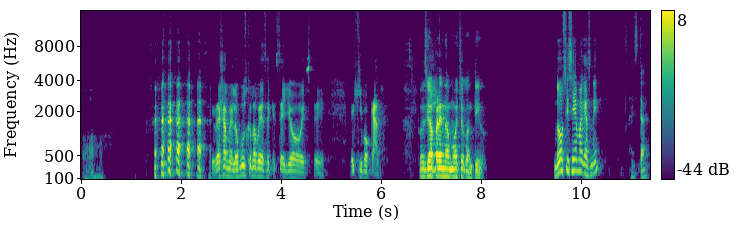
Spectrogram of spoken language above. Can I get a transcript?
Oh. déjame, lo busco, no voy a hacer que esté yo este, equivocado. Pues yo aprendo mucho contigo. No, sí se llama Gazné. Ahí está.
